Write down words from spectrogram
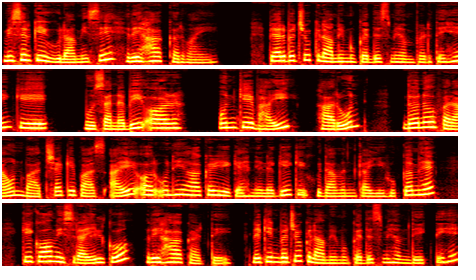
مصر کی غلامی سے رہا کروائیں۔ پیارے بچوں، کلام مقدس میں ہم پڑھتے ہیں کہ موسا نبی اور ان کے بھائی ہارون دونوں فراؤن بادشاہ کے پاس آئے اور انہیں آ کر یہ کہنے لگے کہ خدا مند کا یہ حکم ہے کہ قوم اسرائیل کو رہا کر دے لیکن بچوں، کلام مقدس میں ہم دیکھتے ہیں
